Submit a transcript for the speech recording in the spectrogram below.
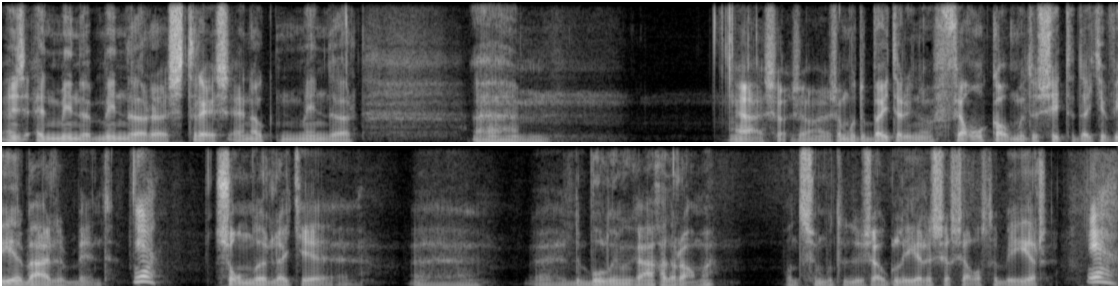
En, en minder, minder stress. En ook minder... ehm, ja, ze, ze, ze moeten beter in een vel komen te zitten dat je weerbaarder bent. Ja. Zonder dat je eh, eh, de boel in elkaar gaat rammen. Want ze moeten dus ook leren zichzelf te beheersen. Ja,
